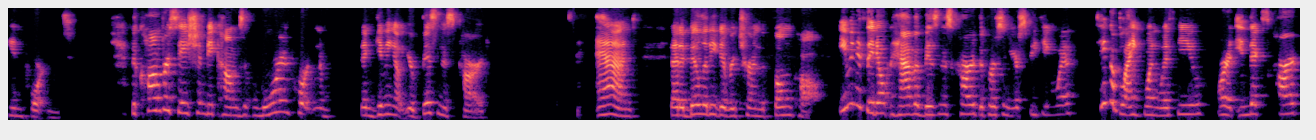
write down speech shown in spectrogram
important. The conversation becomes more important than giving out your business card and that ability to return the phone call. Even if they don't have a business card, the person you're speaking with, take a blank one with you or an index card,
